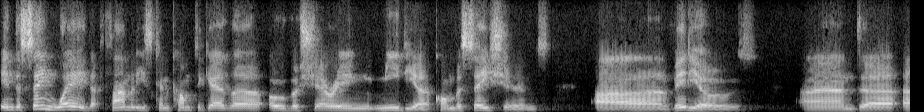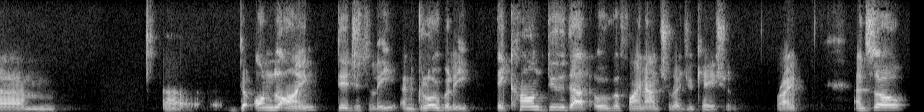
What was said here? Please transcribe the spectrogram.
in the same way that families can come together over sharing media, conversations, uh, videos, and uh, um, uh, the online, digitally, and globally, they can't do that over financial education, right? And so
